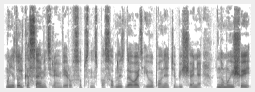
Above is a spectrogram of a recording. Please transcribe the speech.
Мы не только сами теряем веру в собственную способность давать и выполнять обещания, но мы еще и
